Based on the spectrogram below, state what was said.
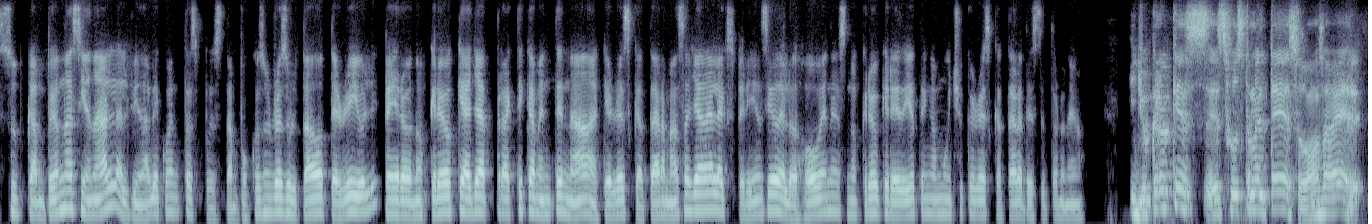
subcampeón nacional, al final de cuentas, pues tampoco es un resultado terrible, pero no creo que haya prácticamente nada que rescatar. Más allá de la experiencia de los jóvenes, no creo que Heredia tenga mucho que rescatar de este torneo. Y yo creo que es, es, justamente eso. Vamos a ver,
